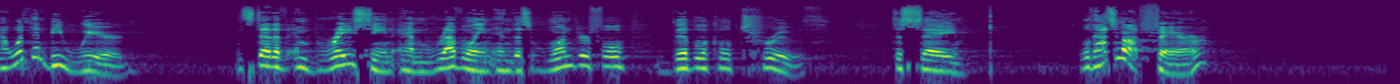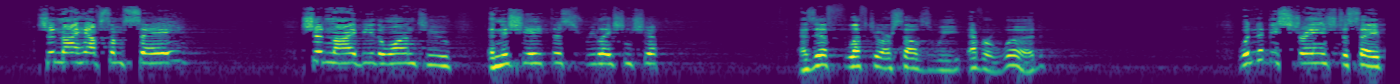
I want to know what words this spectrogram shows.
Now, wouldn't it be weird, instead of embracing and reveling in this wonderful biblical truth, to say, well, that's not fair? Shouldn't I have some say? Shouldn't I be the one to initiate this relationship? As if left to ourselves we ever would. Wouldn't it be strange to say,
